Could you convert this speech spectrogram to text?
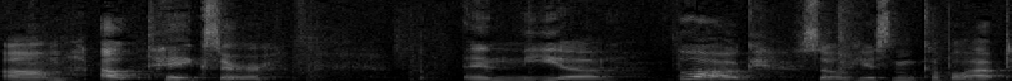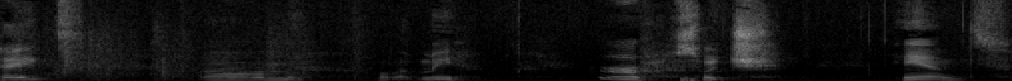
um, outtakes or in the uh, vlog. So here's some couple outtakes. Um, let me uh, switch hands.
